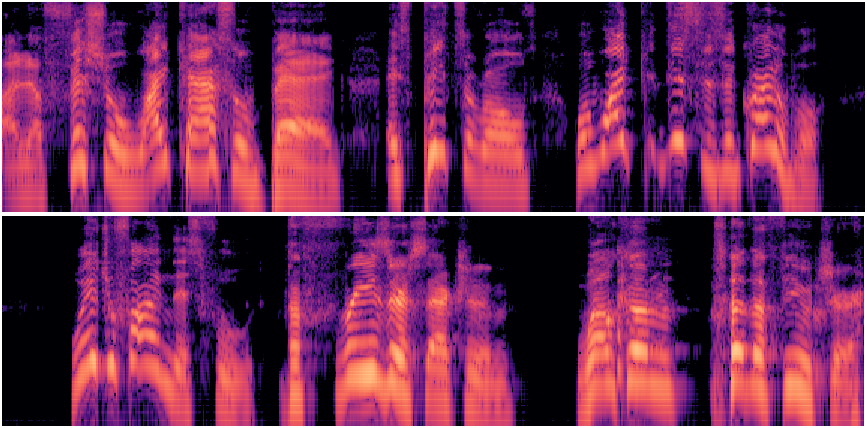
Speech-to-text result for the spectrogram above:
an official White Castle bag. It's pizza rolls. Well, White. This is incredible. Where'd you find this food? the freezer section. Welcome to the future.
